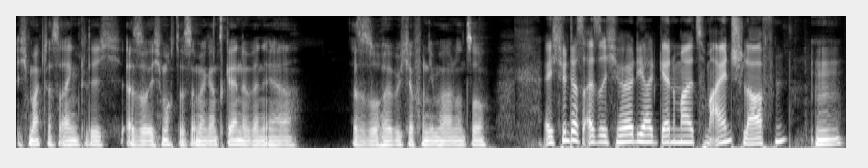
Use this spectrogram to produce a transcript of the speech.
Ich mag das eigentlich, also ich mochte das immer ganz gerne, wenn er, also so Hörbücher von ihm hören und so. ich finde das, also ich höre die halt gerne mal zum Einschlafen Mhm.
